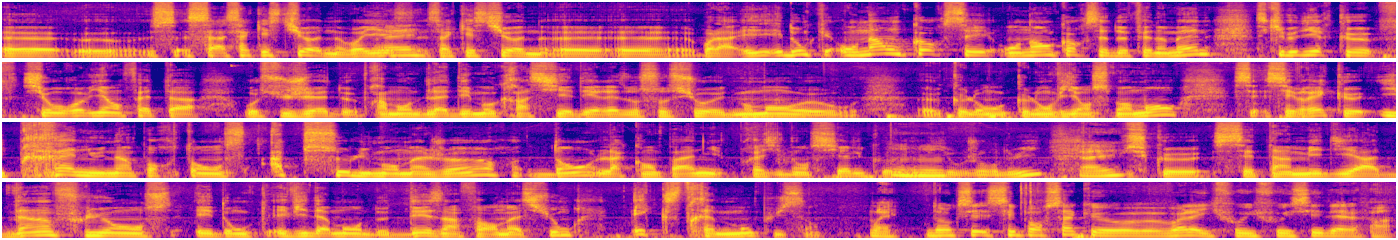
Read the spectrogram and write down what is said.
euh, euh, ça, ça, questionne, vous voyez, ça questionne. Euh, voilà. Et, donc on a encore ces, on a encore ces deux phénomènes, ce qui veut dire que si on revient en fait à, au sujet de vraiment de la démocratie et des réseaux sociaux et du moment que l'on que l'on vit en ce moment, c'est vrai qu'ils prennent une importance absolument majeure dans la campagne présidentielle que l'on mhm. vit aujourd'hui, puisque c'est un média d'influence et donc évidemment de désinformation extrêmement puissant. Ouais. Donc c'est pour ça que voilà, il faut il faut essayer d'aller. Enfin,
